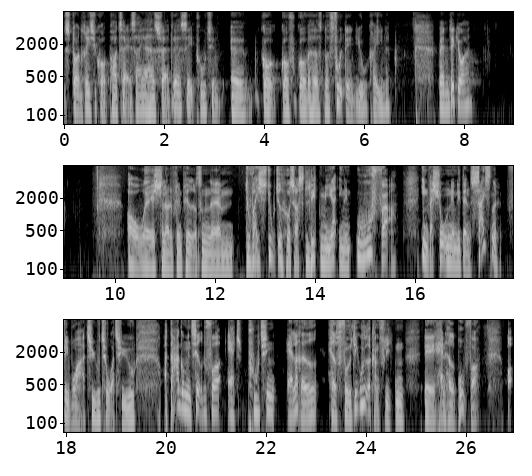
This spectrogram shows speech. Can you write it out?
stor en risiko at påtage sig. Jeg havde svært ved at se Putin øh, gå, gå, gå hvad hedder sådan noget, fuldt ind i Ukraine. Men det gjorde han. Og øh, Charlotte Flint Pedersen, øh, du var i studiet hos os lidt mere end en uge før invasionen, nemlig den 16. februar 2022. Og der argumenterede du for, at Putin allerede havde fået det ud af konflikten, øh, han havde brug for, og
